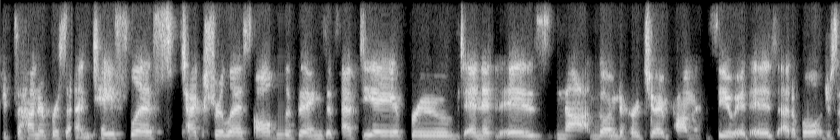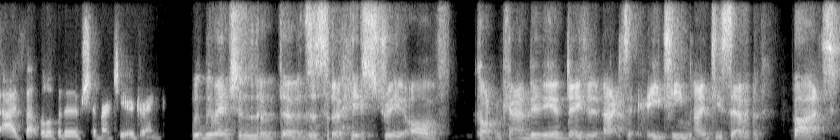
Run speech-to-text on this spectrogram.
it's 100% tasteless, textureless, all the things. It's FDA approved and it is not going to hurt you. I promise you, it is edible. It just adds that little bit of shimmer to your drink. We, mentioned the, the, the sort of history of cotton candy and dated it back to 1897. But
